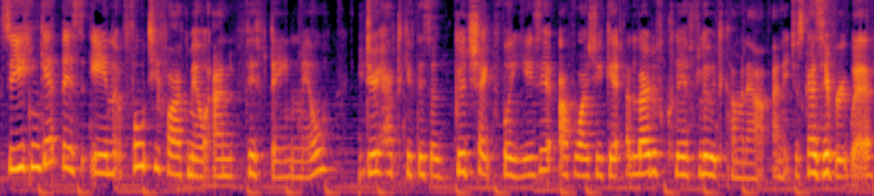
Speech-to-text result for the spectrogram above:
So you can get this in 45ml and 15ml. You do have to give this a good shake before you use it, otherwise you get a load of clear fluid coming out and it just goes everywhere.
